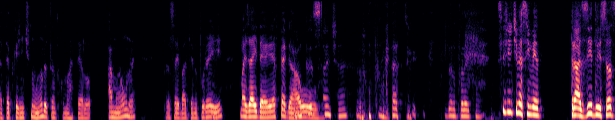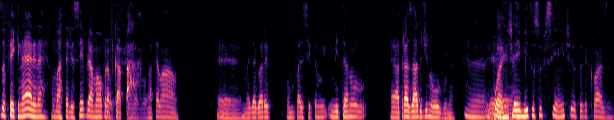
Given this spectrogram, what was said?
até porque a gente não anda tanto com o martelo à mão, né? Para sair batendo por aí. Mas a ideia é pegar é interessante, o. Interessante, né? O cara dando por aí com... Se a gente tivesse invent... trazido isso antes do Fake Nerd, né? O martelo sempre à mão para ficar pá, martelão. É, mas agora vamos parecer que estamos imitando é, atrasado de novo, né? É, e, pô, a gente já imita o suficiente, eu teve quase. Né?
